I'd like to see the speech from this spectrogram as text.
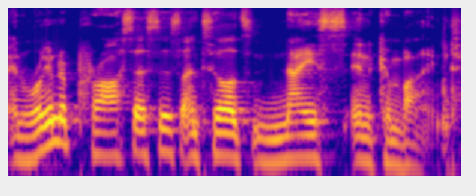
And we're gonna process this until it's nice and combined.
